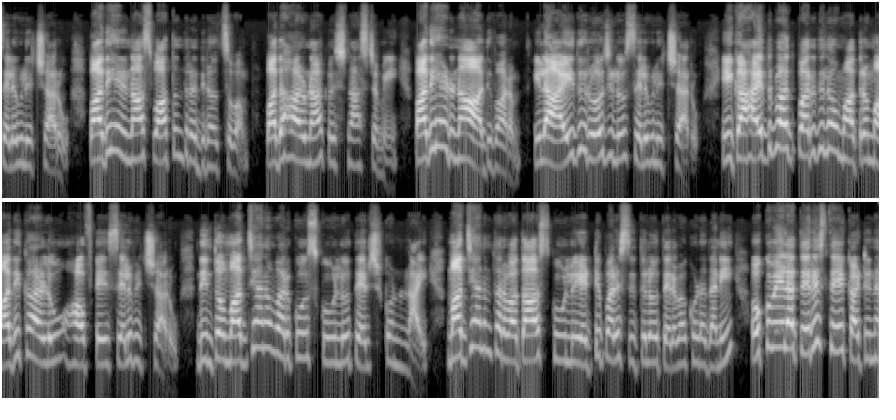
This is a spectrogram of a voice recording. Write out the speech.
సెలవులు ఇచ్చారు పదిహేనున స్వాతంత్ర దినోత్సవం. పదహారున కృష్ణాష్టమి పదిహేడున ఆదివారం. ఇలా ఐదు రోజులు సెలవులు ఇచ్చారు ఇక హైదరాబాద్ పరిధిలో మాత్రం అధికారులు హాఫ్ డే సెలవిచ్చారు. దీంతో మధ్యాహ్నం వరకు స్కూళ్ళు తెరుచుకోనున్నాయి. మధ్యాహ్నం తర్వాత స్కూళ్ళు ఎట్టి పరిస్థితుల్లో తెరవకూడదని ఒకవేళ తెరిస్తే కఠిన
